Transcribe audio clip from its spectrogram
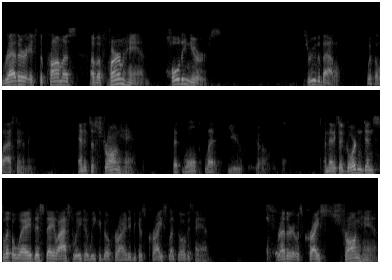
Rather, it's the promise of a firm hand holding yours through the battle with the last enemy. And it's a strong hand that won't let you go. And then he said, Gordon didn't slip away this day last week, a week ago Friday, because Christ let go of his hand. Rather, it was Christ's strong hand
